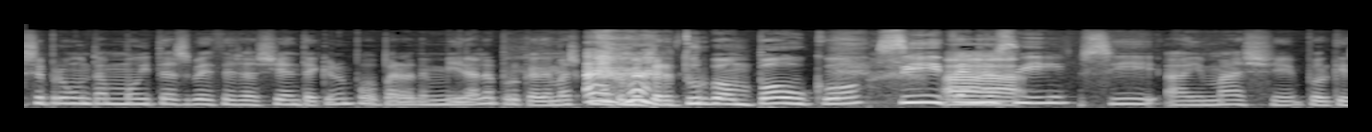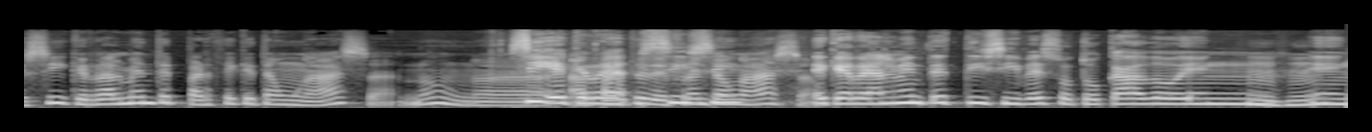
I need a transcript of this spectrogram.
se preguntan moitas veces a xente que non podo parar de mirala porque ademais como que me perturba un pouco. Sí, ten así. Sí, a imaxe, porque sí, que realmente parece que ten unha asa, non? Unha, sí, é que a parte de sí, frente sí. a unha asa. É que realmente ti si ves o tocado en, uh -huh. en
